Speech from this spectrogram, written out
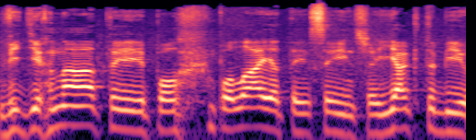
відігнати, полаяти і все інше. Як тобі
